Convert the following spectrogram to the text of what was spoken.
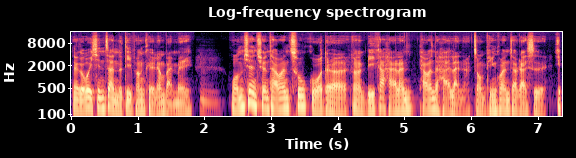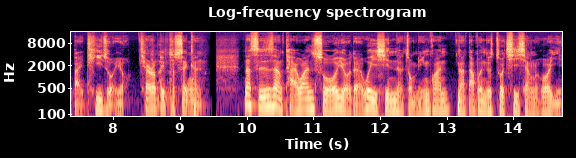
那个卫星站的地方可以两百枚，嗯。我们现在全台湾出国的，呃，离开海南台湾的海缆呢，总频宽大概是一百 T 左右，terabit per second。那实际上，台湾所有的卫星的总频宽，那大部分都是做气象的或影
